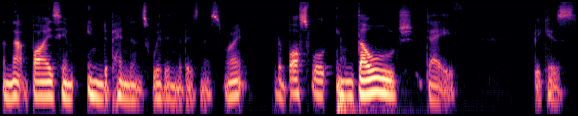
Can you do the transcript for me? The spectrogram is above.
and that buys him independence within the business, right? The boss will indulge Dave because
